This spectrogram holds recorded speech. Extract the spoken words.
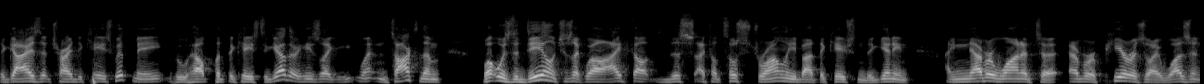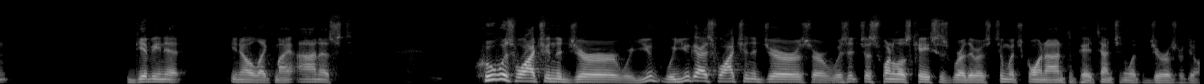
the guys that tried the case with me, who helped put the case together, he's like, he went and talked to them. What was the deal? And she's like, Well, I felt this, I felt so strongly about the case from the beginning. I never wanted to ever appear as though I wasn't giving it, you know, like my honest who was watching the juror? Were you were you guys watching the jurors, or was it just one of those cases where there was too much going on to pay attention to what the jurors were doing?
